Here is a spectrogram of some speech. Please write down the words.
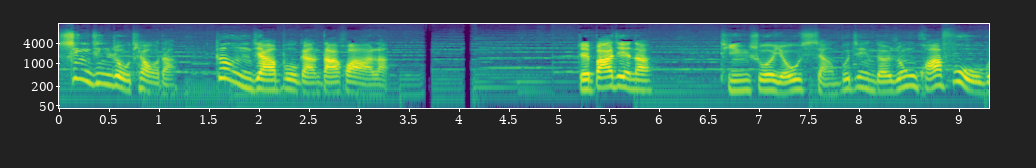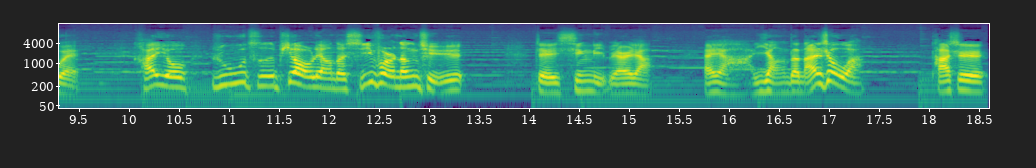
心惊肉跳的，更加不敢搭话了。这八戒呢，听说有享不尽的荣华富贵，还有如此漂亮的媳妇儿能娶，这心里边呀，哎呀，痒的难受啊！他是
